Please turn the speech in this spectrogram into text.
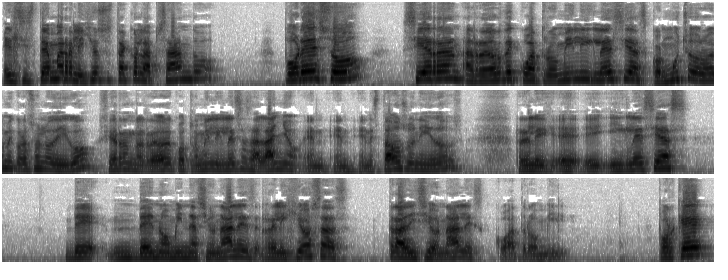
el sistema religioso está colapsando. Por eso cierran alrededor de 4.000 iglesias, con mucho dolor de mi corazón lo digo, cierran alrededor de 4.000 iglesias al año en, en, Estados Unidos, eh, eh, iglesias de, denominacionales, religiosas, tradicionales, 4.000. ¿Por qué?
